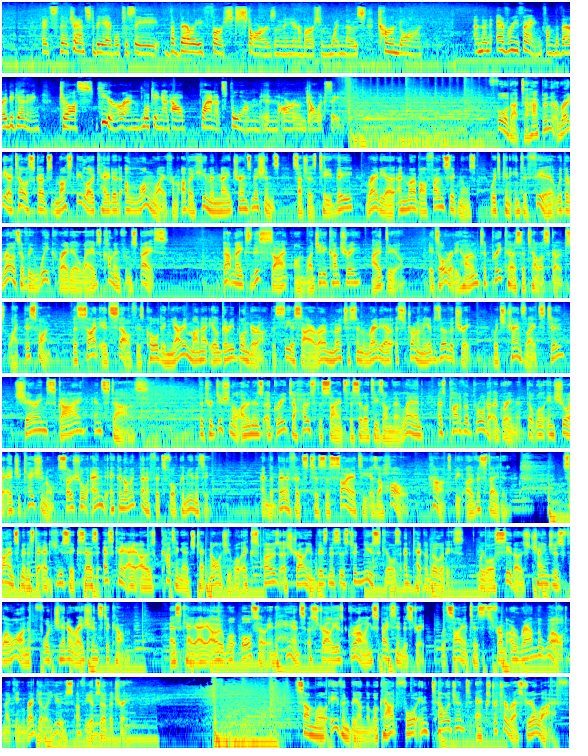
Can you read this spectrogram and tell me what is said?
It's the chance to be able to see the very first stars in the universe and when those turned on. And then everything from the very beginning to us here and looking at how planets form in our own galaxy. For that to happen, radio telescopes must be located a long way from other human made transmissions, such as TV, radio, and mobile phone signals, which can interfere with the relatively weak radio waves coming from space. That makes this site on Wajarri country ideal. It's already home to precursor telescopes like this one. The site itself is called Inyarrimanha Ilgari Bundara, the CSIRO Murchison Radio Astronomy Observatory, which translates to sharing sky and stars. The traditional owners agreed to host the science facilities on their land as part of a broader agreement that will ensure educational, social, and economic benefits for community. And the benefits to society as a whole can't be overstated. Science Minister Ed Husic says SKAO's cutting edge technology will expose Australian businesses to new skills and capabilities. We will see those changes flow on for generations to come. SKAO will also enhance Australia's growing space industry, with scientists from around the world making regular use of the observatory. Some will even be on the lookout for intelligent extraterrestrial life.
